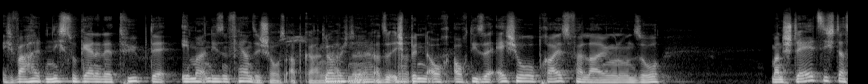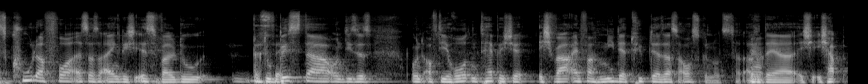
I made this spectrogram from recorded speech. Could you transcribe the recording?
ich war halt nicht so gerne der Typ, der immer in diesen Fernsehshows abgehangen Glaub hat. Ne? Ja. Also ich bin auch, auch diese Echo-Preisverleihungen und so, man stellt sich das cooler vor, als das eigentlich ist, weil du, du bist da und dieses und auf die roten Teppiche. Ich war einfach nie der Typ, der das ausgenutzt hat. Also ja. der, ich, ich habe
